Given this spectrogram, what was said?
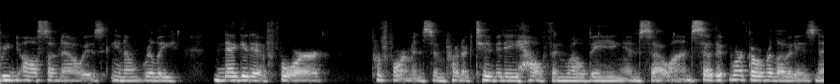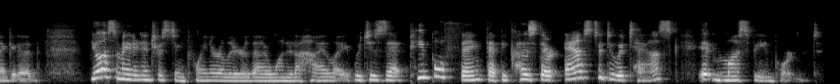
we also know is you know really negative for performance and productivity health and well-being and so on so that work overload is negative you also made an interesting point earlier that I wanted to highlight, which is that people think that because they're asked to do a task, it must be important.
